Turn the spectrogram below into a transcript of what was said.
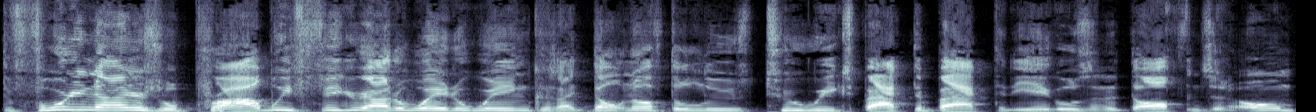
the 49ers will probably figure out a way to win because I don't know if they'll lose two weeks back to back to the Eagles and the Dolphins at home.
